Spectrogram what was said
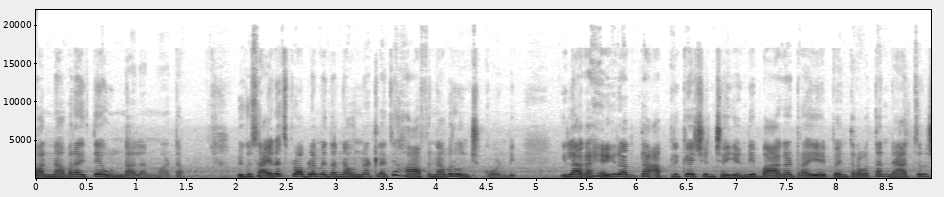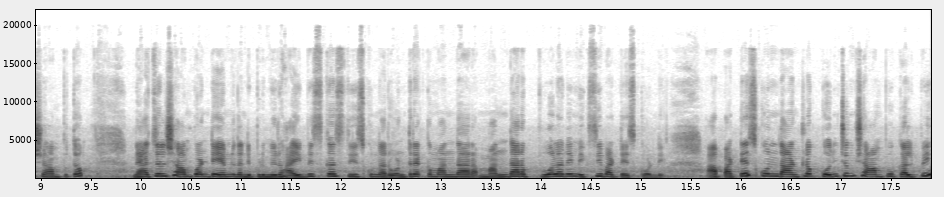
వన్ అవర్ అయితే ఉండాలన్నమాట. మీకు సైనస్ ప్రాబ్లం ఏదన్నా ఉన్నట్లయితే హాఫ్ అన్ అవర్ ఉంచుకోండి. ఇలాగ హెయిర్ అంతా అప్లికేషన్ చేయండి. బాగా డ్రై అయిపోయిన తర్వాత న్యాచురల్ షాంపూతో న్యాచురల్ షాంపూ అంటే ఏం లేదండి. ఇప్పుడు మీరు హైబిస్కస్ తీసుకున్నారు ఒంటరెక్క మందార మందార పూలని మిక్సీ పట్టేసుకోండి. ఆ పట్టేసుకున్న దాంట్లో కొంచెం షాంపూ కలిపి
